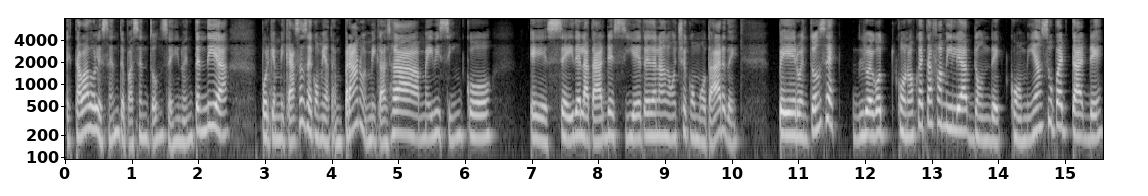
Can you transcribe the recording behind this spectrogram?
estaba adolescente para ese entonces y no entendía porque en mi casa se comía temprano, en mi casa maybe 5, 6 eh, de la tarde, 7 de la noche como tarde. Pero entonces luego conozco esta familia donde comían súper tarde,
